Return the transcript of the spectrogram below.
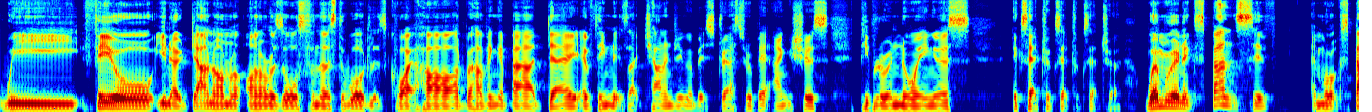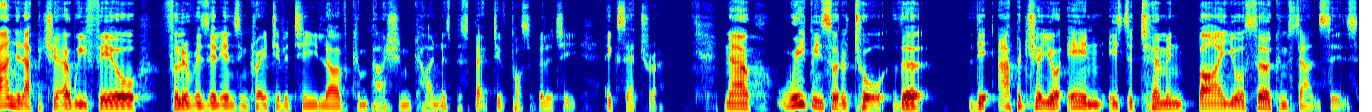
we feel you know down on on our resourcefulness the world looks quite hard we're having a bad day everything looks like challenging we're a bit stressed we're a bit anxious people are annoying us etc etc etc when we're in expansive and more expanded aperture we feel full of resilience and creativity, love, compassion, kindness, perspective, possibility, etc. Now, we've been sort of taught that the aperture you're in is determined by your circumstances.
